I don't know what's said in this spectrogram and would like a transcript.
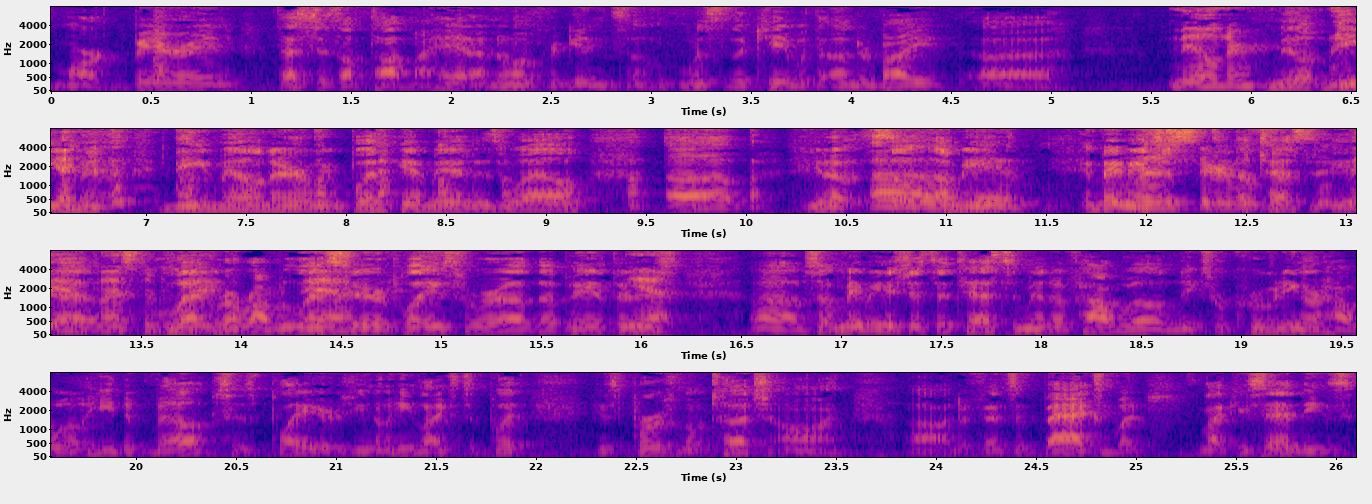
Mark Barron. That's just off the top of my head. I know I'm forgetting some. What's the kid with the underbite? Milliner Mil- D, D Milliner, we put him in as well. Uh, you know, so Oh, I mean, man. and maybe it's just a was test. a- Yeah, yeah, Lester Le- played. Robert Yeah. Lester plays for uh, the Panthers. Yeah. Um, so maybe it's just a testament of how well Nick's recruiting or how well he develops his players. You know, he likes to put his personal touch on uh, defensive backs, but like you said, these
